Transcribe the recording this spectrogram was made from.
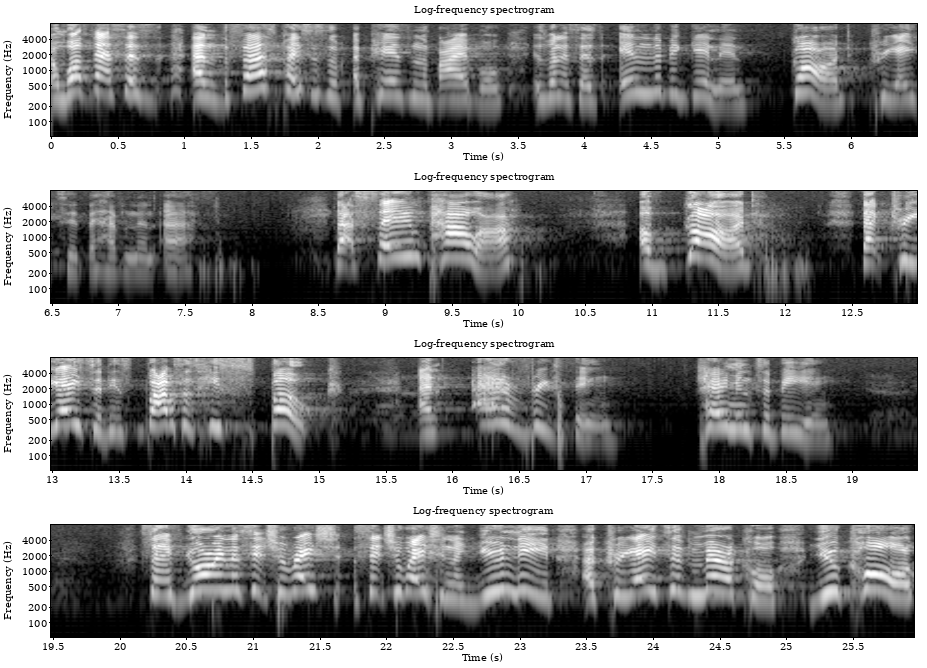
And what that says, and the first place this appears in the Bible is when it says, In the beginning, God created the heaven and earth. That same power of God that created, his Bible says he spoke and everything came into being. So if you're in a situation, situation and you need a creative miracle, you call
